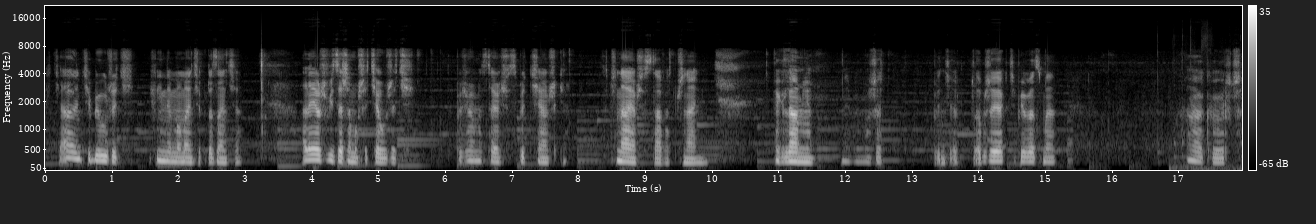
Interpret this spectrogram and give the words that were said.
chciałem ciebie użyć w innym momencie prezencie. Ale ja już widzę, że muszę cię użyć. Te poziomy stają się zbyt ciężkie. Zaczynają się stawać przynajmniej. Jak dla mnie. Nie wiem, może będzie dobrze jak ciebie wezmę. A kurczę.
